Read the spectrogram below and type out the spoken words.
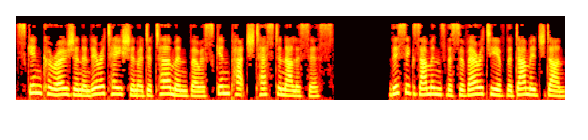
Skin corrosion and irritation are determined through a skin patch test analysis. This examines the severity of the damage done,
